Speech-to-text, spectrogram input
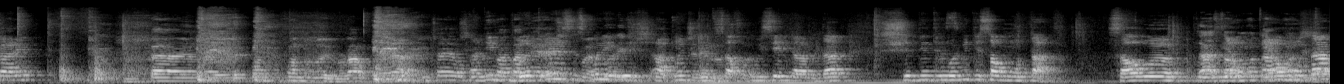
care Ca în fond- fondul lui rural, cum era atunci, au Și din pierdut toată averea. bătrâni se și spune că păduri și și atunci când terenul. s-a făcut biserica la Blidat și dintre morminte s-au mutat. S-au, Da, s-au i-au- mutat i-au mulți, mutat,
